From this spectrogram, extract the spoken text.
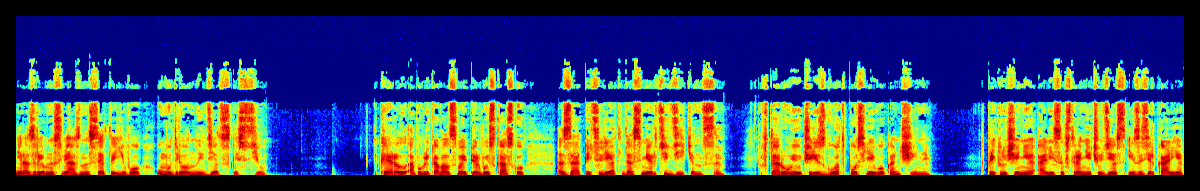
неразрывно связаны с этой его умудренной детскостью. Кэрол опубликовал свою первую сказку за пять лет до смерти Диккенса, вторую через год после его кончины. Приключения Алисы в «Стране чудес» и «Зазеркалье»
